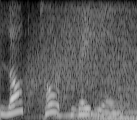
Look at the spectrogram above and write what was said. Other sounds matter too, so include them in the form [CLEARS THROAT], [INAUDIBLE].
Blog Talk Radio.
